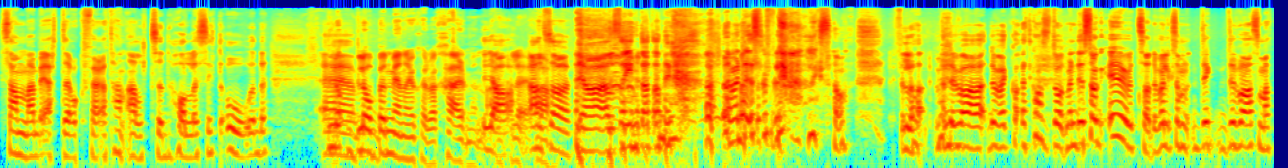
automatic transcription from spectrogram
samarbete och för att han alltid håller sitt ord. Ehm, blobben menar du själva skärmen? Ja, Eller, alltså, ja, alltså inte att han är, nej men det blev liksom, förlåt, men det var, det var ett konstigt ord, men det såg ut så, det var liksom, det, det var som att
